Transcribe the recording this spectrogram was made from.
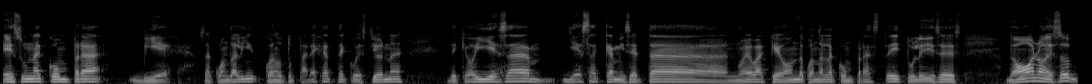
es una compra vieja. O sea, cuando alguien, cuando tu pareja te cuestiona de que, oye, esa, y esa camiseta nueva, ¿qué onda? ¿Cuándo la compraste? Y tú le dices, no, no, eso,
